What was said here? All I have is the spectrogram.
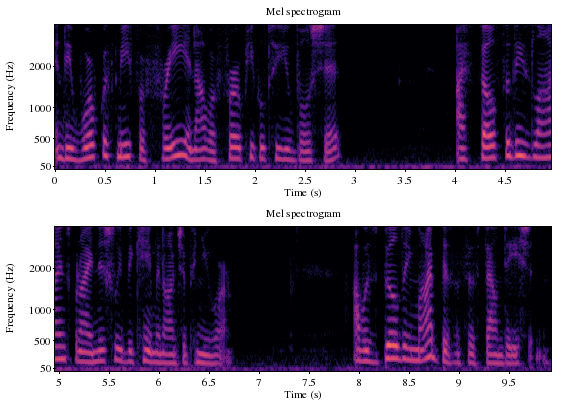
in the work with me for free and I'll refer people to you bullshit. I fell for these lines when I initially became an entrepreneur. I was building my business's foundation,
